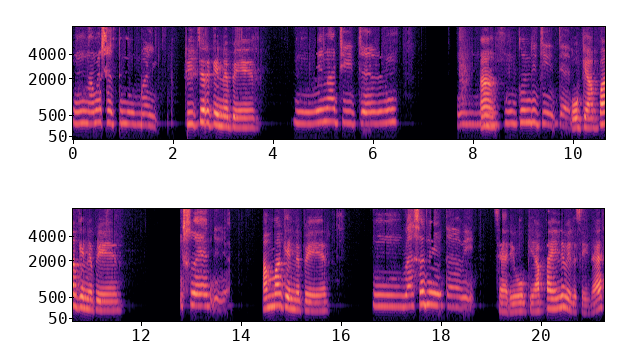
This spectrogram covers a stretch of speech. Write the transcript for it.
நம்ம சத்து மும்பலி டீச்சருக்கு என்ன பேர். குந்தி டீச்சர். ஓகே அப்பாக்கு என்ன பேர்? அம்மாக்கு என்ன பேர்? வசதி தேவை சரி ஓகே. அப்பா என்ன வேலை செய்கிறார்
